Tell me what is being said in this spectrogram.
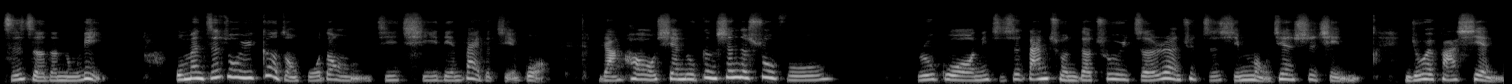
职责的奴隶，我们执着于各种活动及其连带的结果，然后陷入更深的束缚。如果你只是单纯的出于责任去执行某件事情，你就会发现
